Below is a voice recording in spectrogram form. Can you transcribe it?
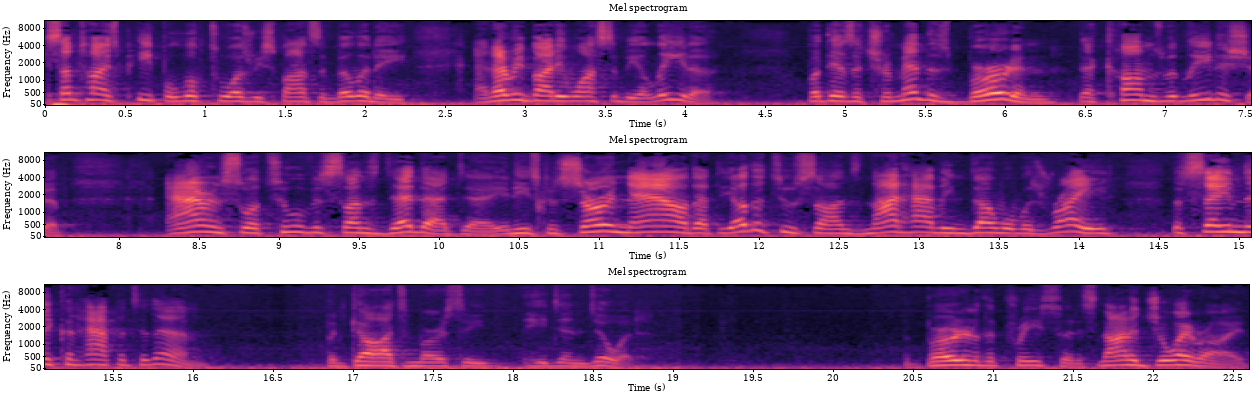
sometimes people look towards responsibility, and everybody wants to be a leader. But there's a tremendous burden that comes with leadership. Aaron saw two of his sons dead that day, and he's concerned now that the other two sons, not having done what was right, the same thing could happen to them. But God's mercy, he didn't do it. The burden of the priesthood, it's not a joyride.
